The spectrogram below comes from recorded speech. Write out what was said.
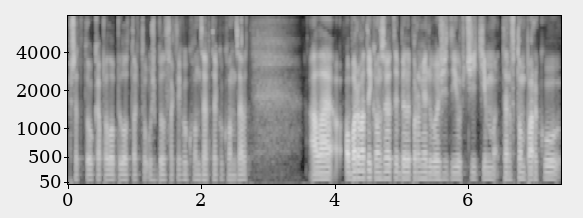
před tou kapelou Pilot, tak to už byl fakt jako koncert, jako koncert. Ale oba dva ty koncerty byly pro mě důležitý určitě tím, ten v tom parku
